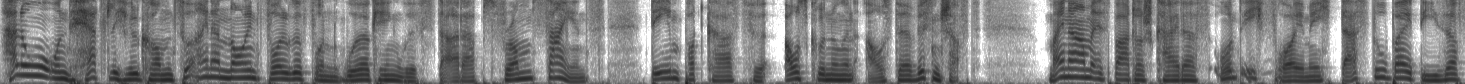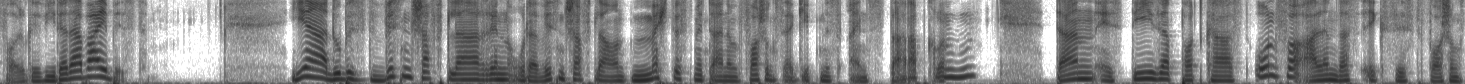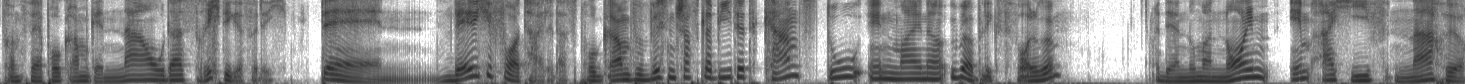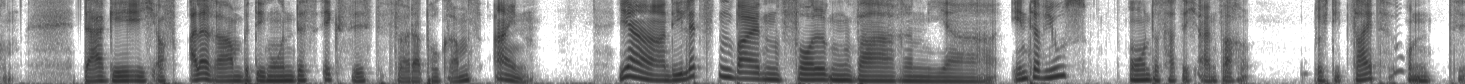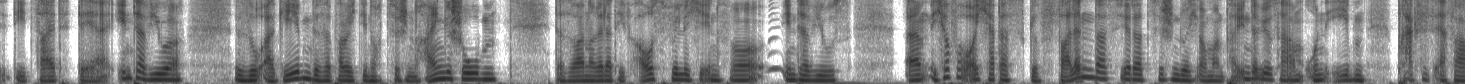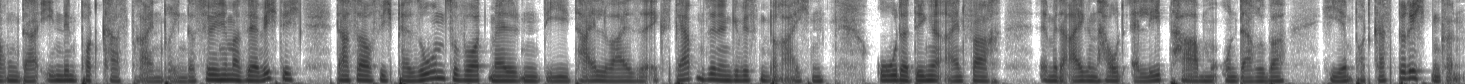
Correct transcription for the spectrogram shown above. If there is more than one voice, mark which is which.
Speaker 1: Hallo und herzlich willkommen zu einer neuen Folge von Working with Startups from Science, dem Podcast für Ausgründungen aus der Wissenschaft. Mein Name ist Bartosz Kaidas und ich freue mich, dass du bei dieser Folge wieder dabei bist. Ja, du bist Wissenschaftlerin oder Wissenschaftler und möchtest mit deinem Forschungsergebnis ein Startup gründen? Dann ist dieser Podcast und vor allem das Exist Forschungstransferprogramm genau das Richtige für dich. Denn welche Vorteile das Programm für Wissenschaftler bietet, kannst du in meiner Überblicksfolge der Nummer 9 im Archiv nachhören. Da gehe ich auf alle Rahmenbedingungen des Exist-Förderprogramms ein. Ja, die letzten beiden Folgen waren ja Interviews und das hat sich einfach durch die Zeit und die Zeit der Interviewer so ergeben. Deshalb habe ich die noch zwischen reingeschoben. Das waren relativ ausführliche Info Interviews. Ähm, ich hoffe, euch hat das gefallen, dass wir da zwischendurch auch mal ein paar Interviews haben und eben Praxiserfahrung da in den Podcast reinbringen. Das finde ich immer sehr wichtig, dass auch sich Personen zu Wort melden, die teilweise Experten sind in gewissen Bereichen oder Dinge einfach äh, mit der eigenen Haut erlebt haben und darüber hier im Podcast berichten können.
